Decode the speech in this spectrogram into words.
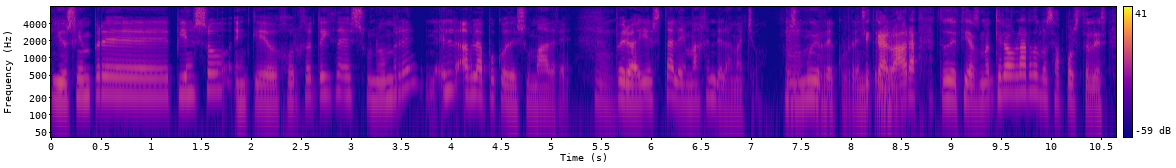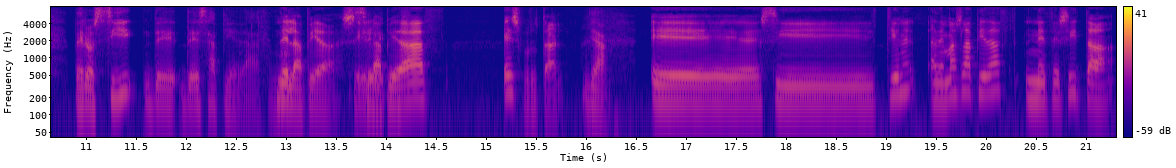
yo siempre pienso en que Jorge Oteiza es un hombre, él habla poco de su madre, Mm. pero ahí está la imagen de la macho. Es muy recurrente. Sí, claro. Ahora tú decías, no quiero hablar de los apóstoles, pero sí de, de esa piedad. ¿no? De la piedad, sí, Sí. la piedad es brutal. Ya. Eh, si tiene, además la piedad necesita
